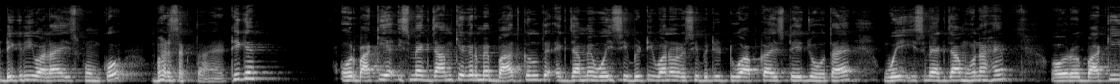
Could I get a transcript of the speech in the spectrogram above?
डिग्री वाला इस फॉर्म को भर सकता है, ठीक है? और बाकी इसमें एग्ज़ाम की अगर मैं बात करूँ तो एग्ज़ाम में वही सी बी टी वन और सी बी टी टू आपका स्टेज जो होता है, वही इसमें एग्ज़ाम होना है। और बाकी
